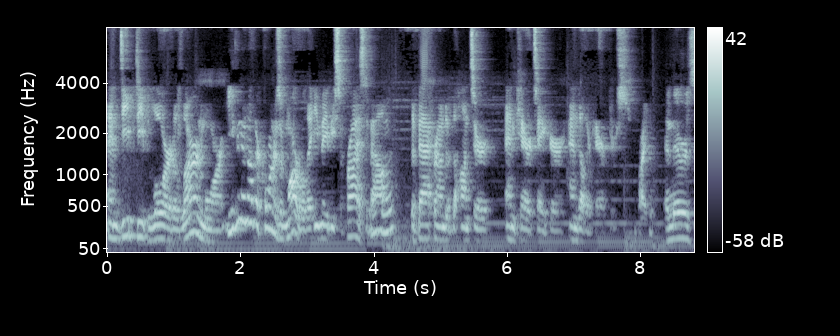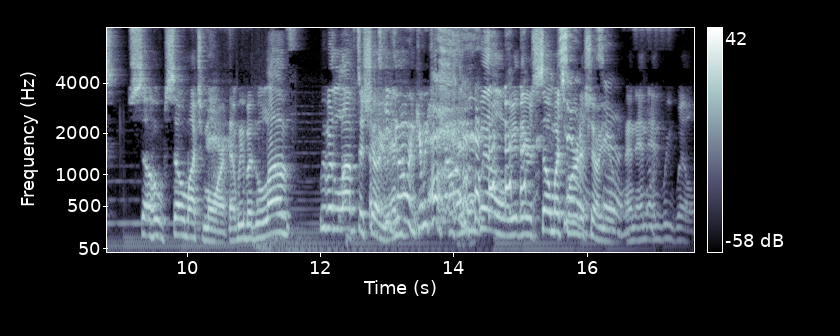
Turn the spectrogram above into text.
and deep, deep lore to learn more, even in other corners of Marvel that you may be surprised about the background of the Hunter and Caretaker and other characters. Right. And there's so, so much more that we would love, we would love to show Let's you. keep And, going. Can we keep going? and we will. We, there's so much more to Soon, show you. And, and, and we will.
